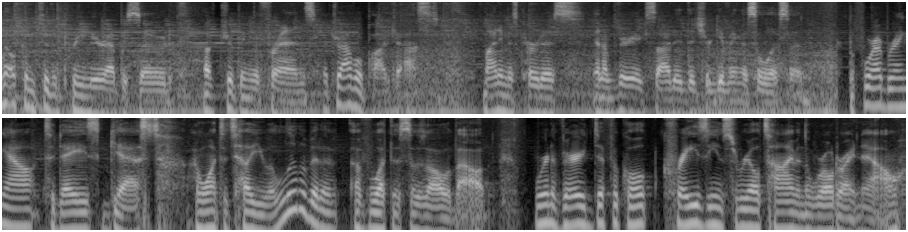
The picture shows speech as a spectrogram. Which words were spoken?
Welcome to the premiere episode of Tripping with Friends, a travel podcast. My name is Curtis, and I'm very excited that you're giving this a listen. Before I bring out today's guest, I want to tell you a little bit of, of what this is all about. We're in a very difficult, crazy, and surreal time in the world right now.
